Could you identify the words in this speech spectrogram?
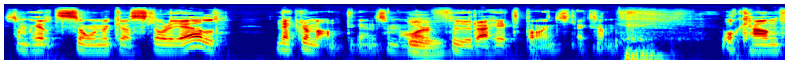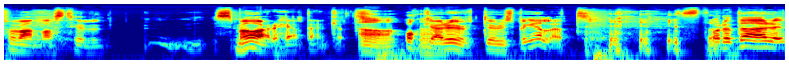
Som helt sonika slår ihjäl nekromantiken som har mm. fyra hitpoints liksom. Och han förvandlas till smör helt enkelt. Ja, och ja. är ute ur spelet. det. Och det där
